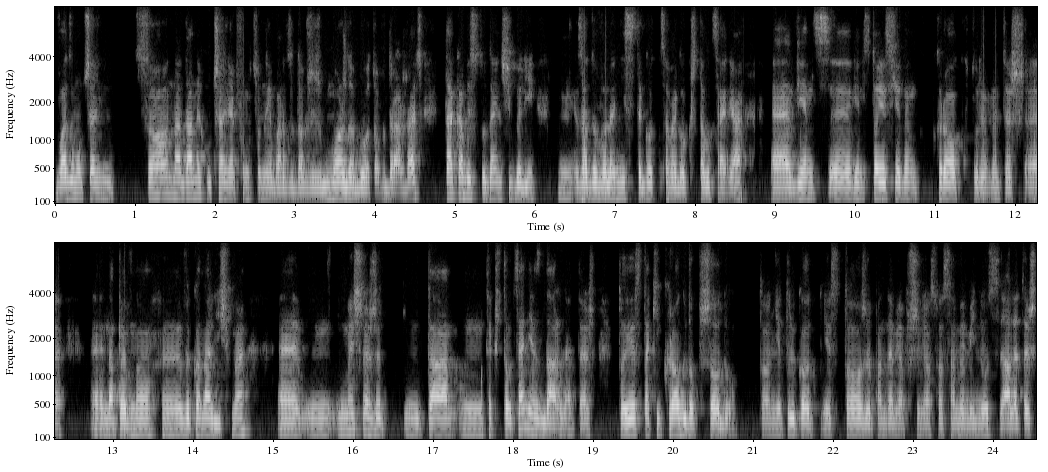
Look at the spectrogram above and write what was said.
władzom uczelni co na danych uczelniach funkcjonuje bardzo dobrze, żeby można było to wdrażać, tak aby studenci byli mm, zadowoleni z tego całego kształcenia. E, więc, e, więc to jest jeden krok, który my też e, na pewno wykonaliśmy. Myślę, że ta, te kształcenie zdalne też to jest taki krok do przodu. To nie tylko jest to, że pandemia przyniosła same minusy, ale też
